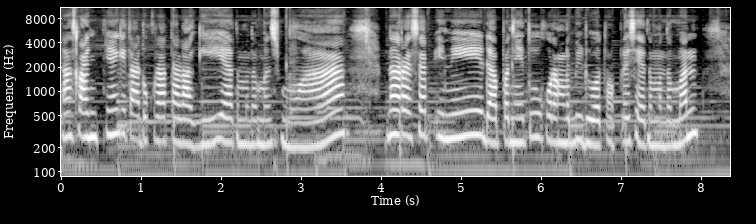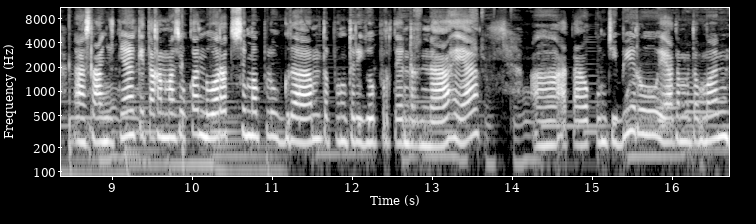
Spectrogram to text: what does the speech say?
Nah selanjutnya kita aduk rata lagi ya teman-teman semua. Nah resep ini dapatnya itu kurang lebih 2 toples ya teman-teman. Nah selanjutnya kita akan masukkan 250 gram tepung terigu protein rendah ya. Uh, atau kunci biru ya teman-teman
